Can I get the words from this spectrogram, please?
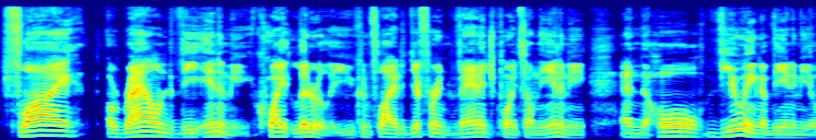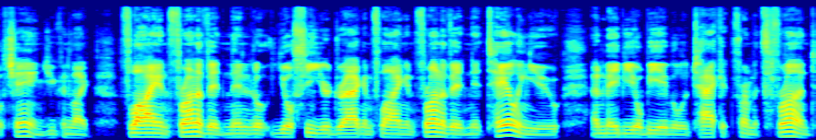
fly around the enemy, quite literally. You can fly to different vantage points on the enemy, and the whole viewing of the enemy will change. You can like fly in front of it, and then it'll, you'll see your dragon flying in front of it and it tailing you, and maybe you'll be able to attack it from its front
